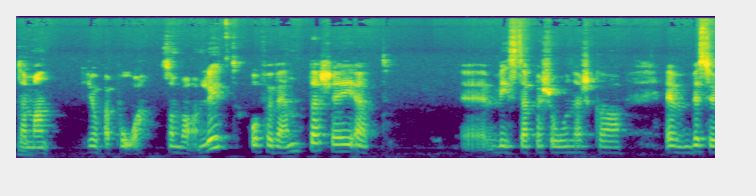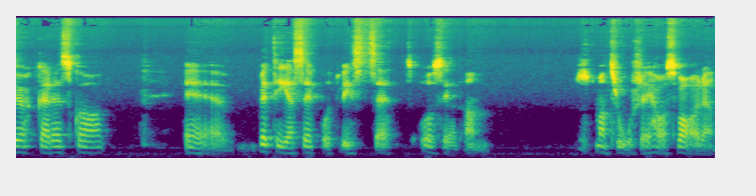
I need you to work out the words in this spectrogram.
Där mm. man jobbar på som vanligt och förväntar sig att eh, vissa personer ska, eh, besökare ska eh, bete sig på ett visst sätt och sedan man tror sig ha svaren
